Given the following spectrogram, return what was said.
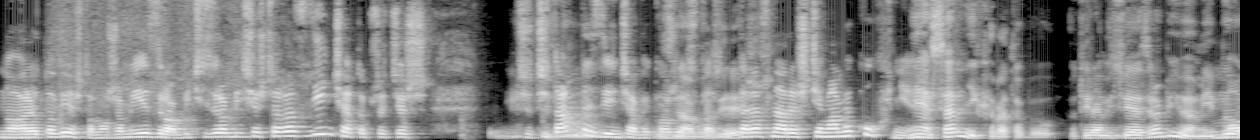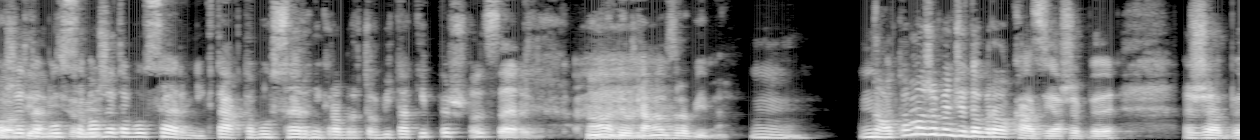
no ale to wiesz, to możemy je zrobić i zrobić jeszcze raz zdjęcia, to przecież czy, czy tamte zdjęcia wykorzystać? No teraz nareszcie mamy kuchnię. Nie, sernik chyba to był, bo tiramisu ja zrobiłem i było może to, był, może to był sernik, tak, to był sernik, Robert robi taki pyszny sernik. No, na Wielkanoc zrobimy. Mm. No, to może będzie dobra okazja, żeby, żeby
